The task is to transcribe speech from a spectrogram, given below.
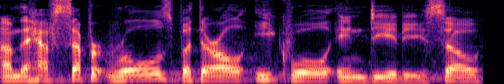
Um, they have separate roles, but they're all equal in deity. So,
